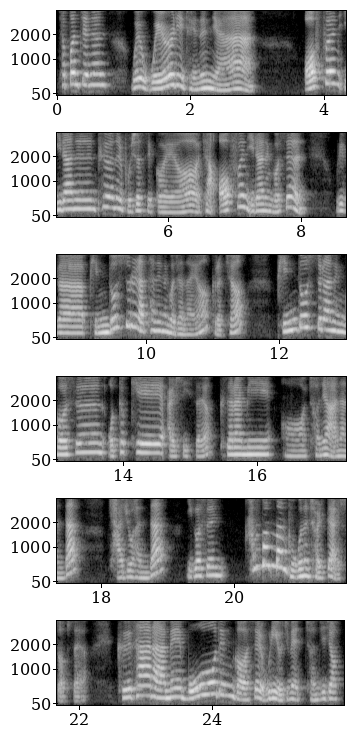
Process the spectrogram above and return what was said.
첫 번째는 왜 where이 되느냐? Often이라는 표현을 보셨을 거예요. 자, often이라는 것은 우리가 빈도수를 나타내는 거잖아요. 그렇죠? 빈도수라는 것은 어떻게 알 수 있어요? 그 사람이 어, 전혀 안 한다? 자주 한다? 이것은 한 번만 보고는 절대 알 수 없어요. 그 사람의 모든 것을 우리 요즘에 전지적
